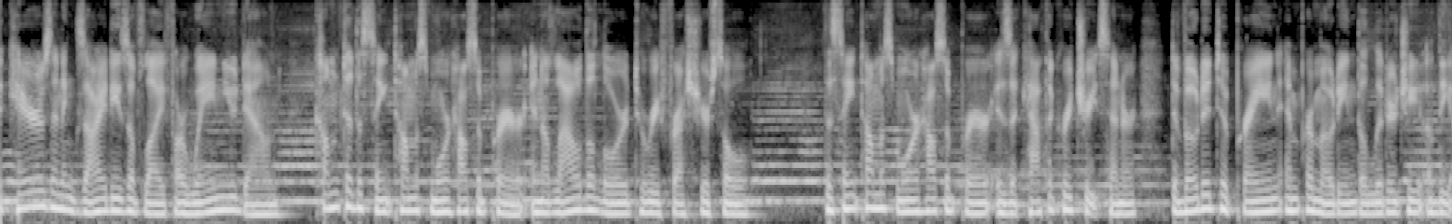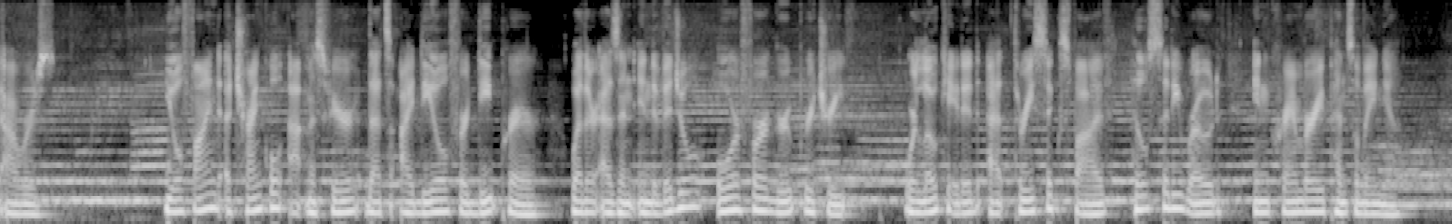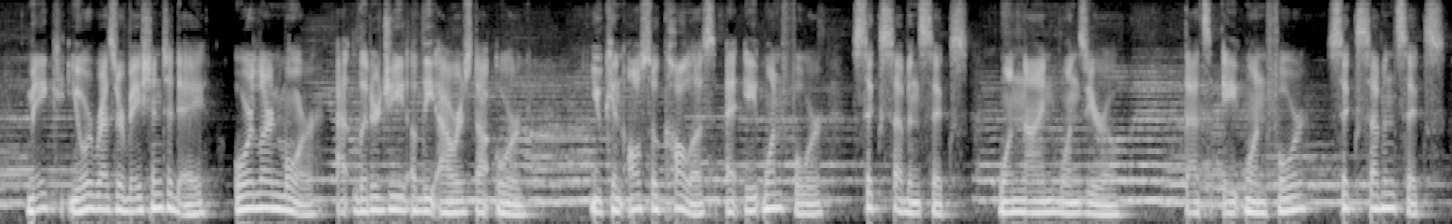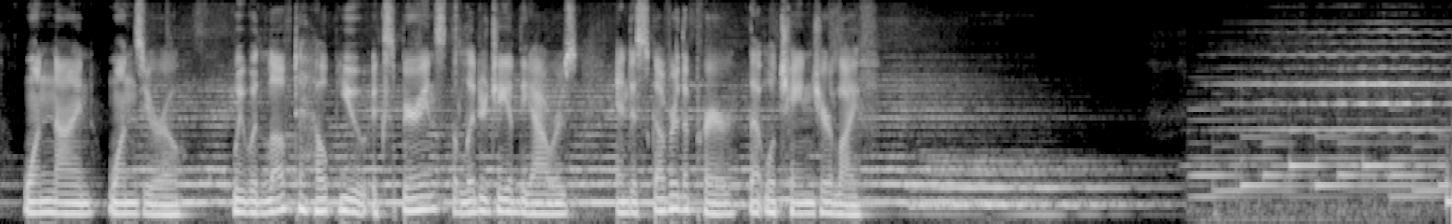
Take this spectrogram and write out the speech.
the cares and anxieties of life are weighing you down, come to the St. Thomas More House of Prayer and allow the Lord to refresh your soul. The St. Thomas More House of Prayer is a Catholic retreat center devoted to praying and promoting the Liturgy of the Hours. You'll find a tranquil atmosphere that's ideal for deep prayer, whether as an individual or for a group retreat. We're located at 365 Hill City Road in Cranberry, Pennsylvania. Make your reservation today or learn more at liturgyofthehours.org. You can also call us at 814 676 1910. That's 814 676 1910. We would love to help you experience the Liturgy of the Hours and discover the prayer that will change your life.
